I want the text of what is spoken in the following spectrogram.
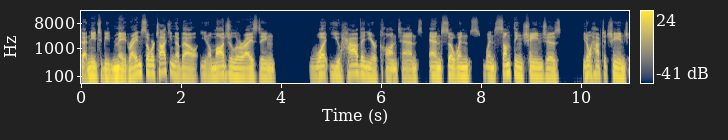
that need to be made right? And so we're talking about you know modularizing what you have in your content and so when when something changes you don't have to change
